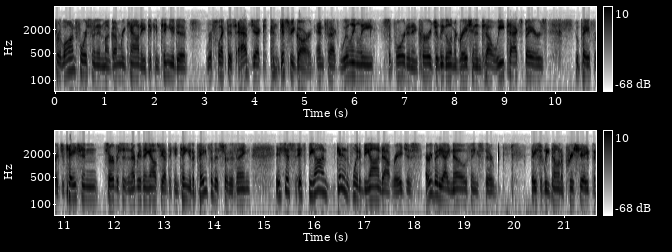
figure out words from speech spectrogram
For law enforcement in Montgomery County to continue to reflect this abject disregard, in fact, willingly support and encourage illegal immigration until we taxpayers who pay for education, services, and everything else, you have to continue to pay for this sort of thing. It's just, it's beyond, getting to the point of beyond outrageous. Everybody I know thinks they're basically don't appreciate the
